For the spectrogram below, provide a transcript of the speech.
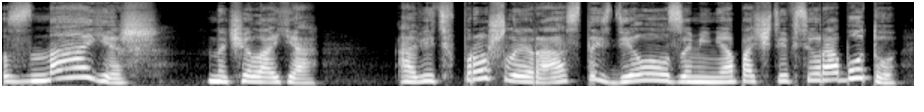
«Знаешь», — начала я, — «а ведь в прошлый раз ты сделал за меня почти всю работу», —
